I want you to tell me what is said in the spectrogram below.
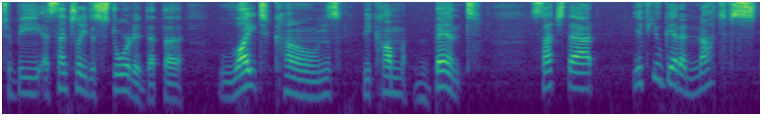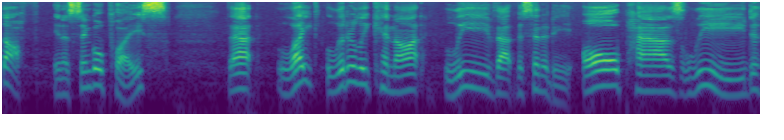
to be essentially distorted, that the light cones become bent such that if you get enough stuff in a single place, that light literally cannot leave that vicinity. All paths lead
